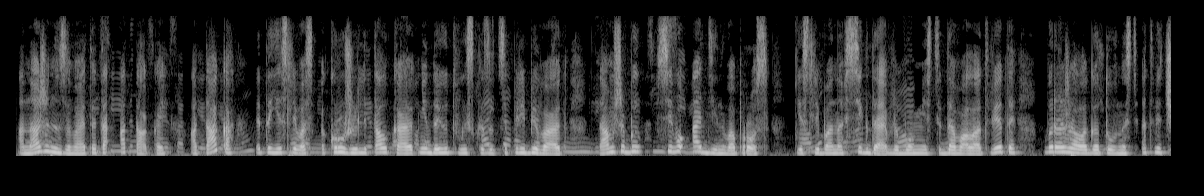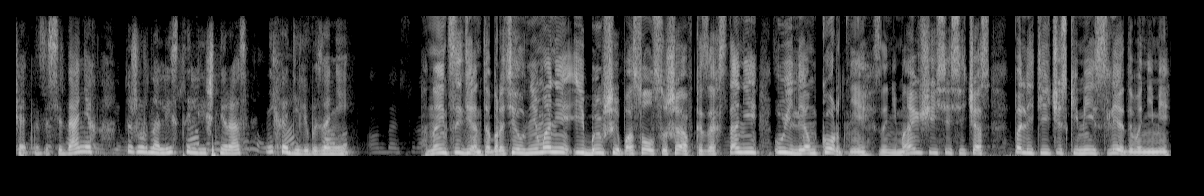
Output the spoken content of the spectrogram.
Она же называет это атакой. Атака – это если вас окружили, толкают, толкают, не дают высказаться, перебивают. Там же был всего один вопрос. Если бы она всегда и в любом месте давала ответы, выражала готовность отвечать на заседаниях, то журналисты лишний раз не ходили бы за ней. На инцидент обратил внимание и бывший посол США в Казахстане Уильям Кортни, занимающийся сейчас политическими исследованиями.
